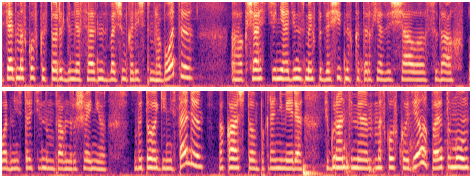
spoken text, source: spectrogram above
Вся эта московская история для меня связана с большим количеством работы. А, к счастью, ни один из моих подзащитных, которых я защищала в судах по административному правонарушению, в итоге не стали пока что, по крайней мере, фигурантами московского дела, поэтому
